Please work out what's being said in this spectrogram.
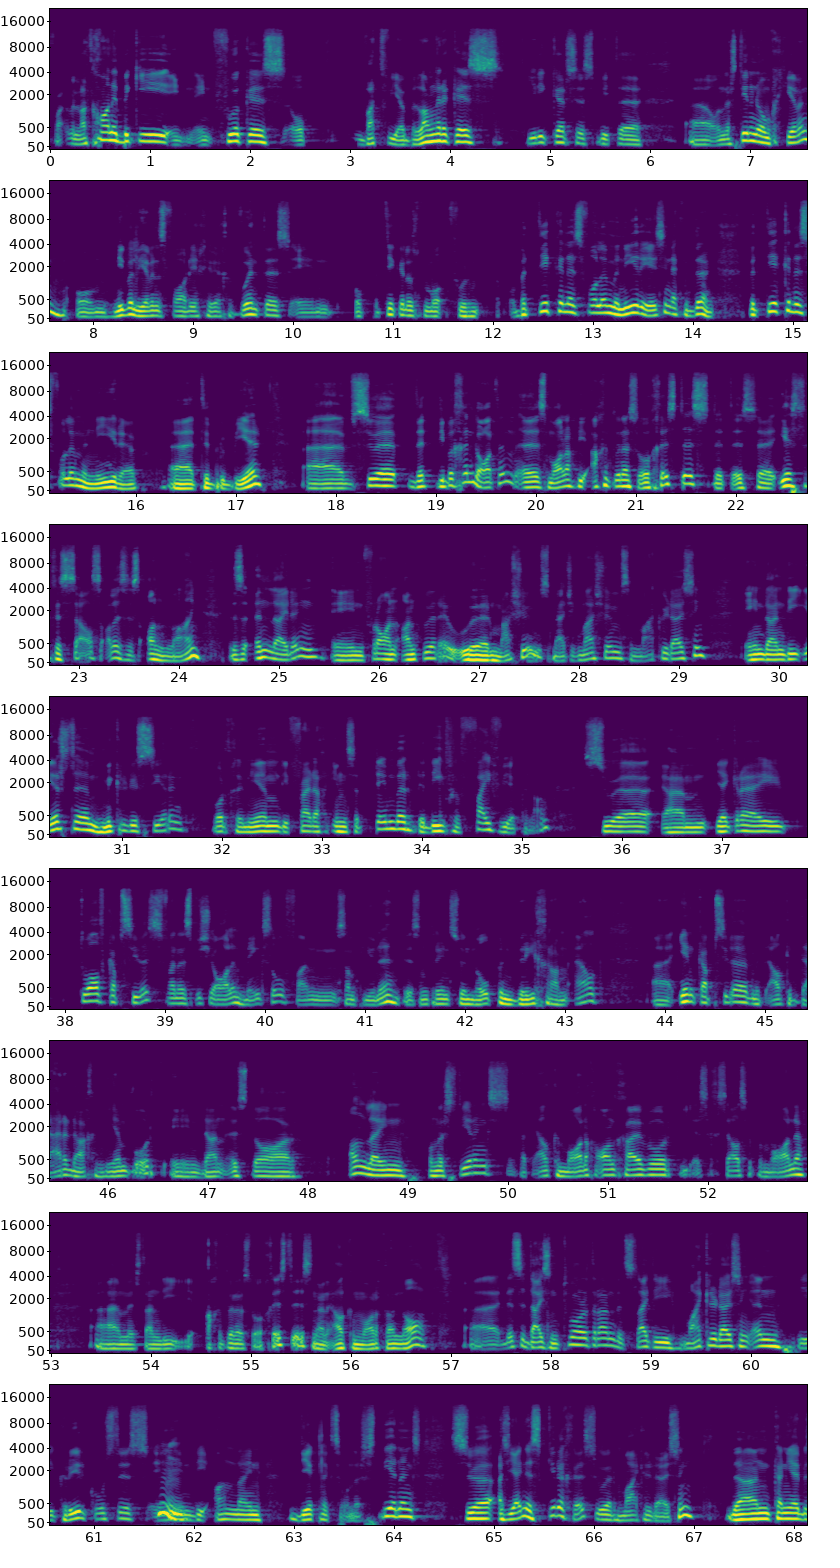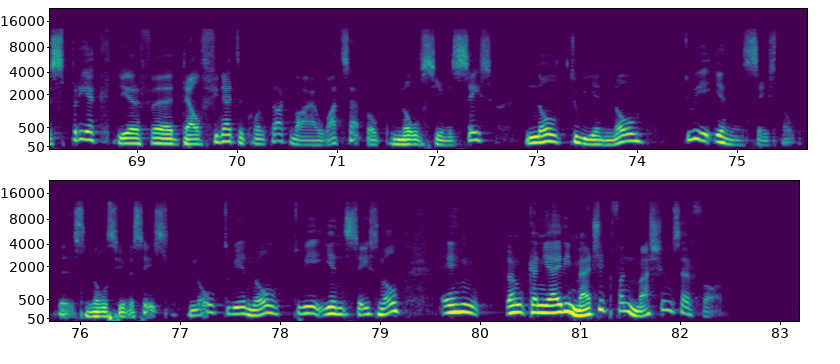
van- laat gaan 'n bietjie en en fokus op wat vir jou belangrik is. Hierdie kursus bied 'n uh, ondersteunende omgewing om nuwe lewensvaardighede, gewoontes en op betekenisvolle op betekenisvolle maniere, jy sien ek moet drink, betekenisvolle maniere uh te probeer. Uh so dit die begindatum is Maandag die 28 Augustus. Dit is 'n uh, eerste gesels, alles is online. Dis 'n inleiding en vrae en antwoorde oor mushrooms, magic mushrooms en microdosing en dan die eerste mikrodosering word geneem die Vrydag 1 September. Dit duur vir 5 weke lank. So ehm um, jy kry 12 kapsules van 'n spesiale mengsel van sampioene. Dis omtrent so 0.3 gram elk. Uh een kapsule moet elke derde dag geneem word en dan is daar aanlyn ondersteunings wat elke maandag aangehou word. Die eerste gesels op 'n maandag um, is dan die 28 Augustus en dan elke maandag daarna. Uh dis 'n 1200 rand. Dit sluit die microdosing in, die koerierkostes en hmm. die aanlyn weeklikse ondersteunings. So as jy nuuskierig is oor microdosing, dan kan jy bespreek deur vir Delphine te kontak via WhatsApp op 076 020 2160. Dis 076 020 2160 en dan kan jy die magic van mushrooms ervaar.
